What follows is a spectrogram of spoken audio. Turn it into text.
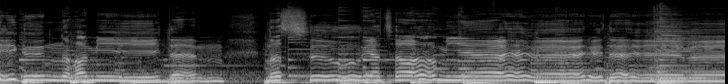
Baygın Hamidem Nasıl yatam yerde? ben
